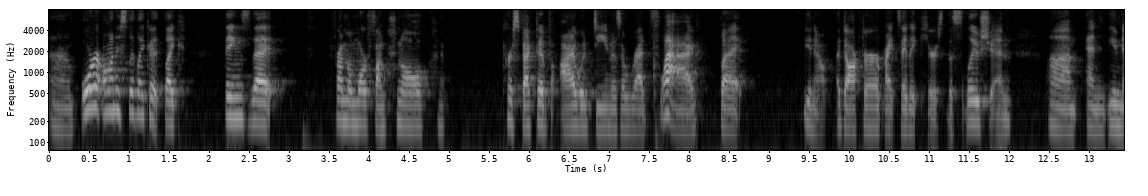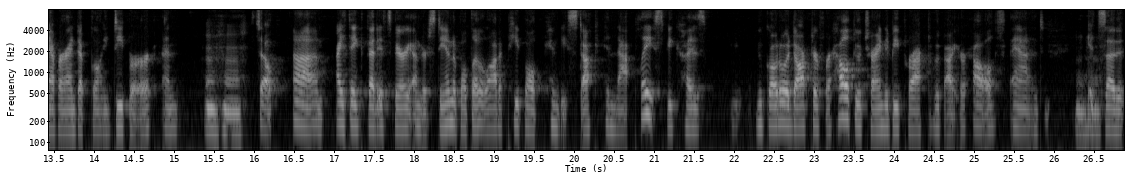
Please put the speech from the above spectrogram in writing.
um, or honestly, like a like things that from a more functional kind of perspective I would deem as a red flag, but you know, a doctor might say that here's the solution. um, and you never end up going deeper. And Mm-hmm. so um, I think that it's very understandable that a lot of people can be stuck in that place because you, go to a doctor for help, you're trying to be proactive about your health, and Mhm. it's a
